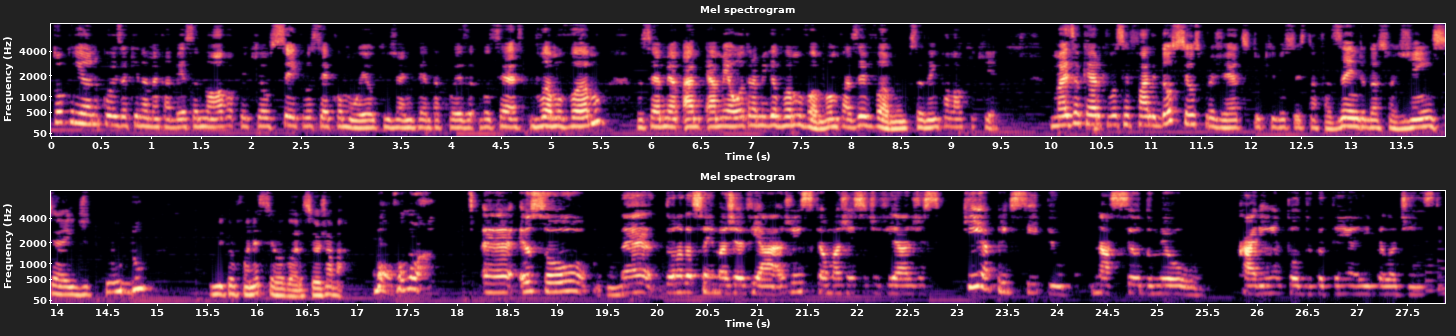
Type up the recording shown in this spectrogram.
tô criando coisa aqui na minha cabeça nova, porque eu sei que você é como eu, que já inventa coisa. Você é vamos, vamos. Você é a minha, a, a minha outra amiga, vamos, vamos. Vamos fazer, vamos. Não precisa nem falar o que, que é. Mas eu quero que você fale dos seus projetos, do que você está fazendo, da sua agência e de tudo. O microfone é seu agora, seu jabá. Bom, vamos lá. É, eu sou né, dona da Sua Imagem Viagens, que é uma agência de viagens que, a princípio, nasceu do meu carinho todo que eu tenho aí pela Disney.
